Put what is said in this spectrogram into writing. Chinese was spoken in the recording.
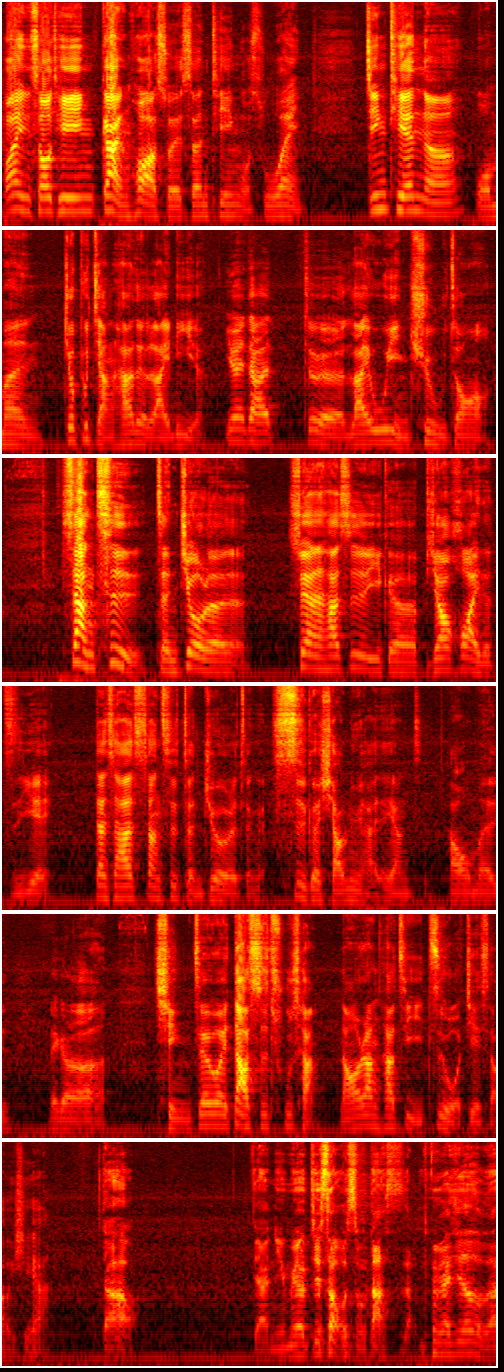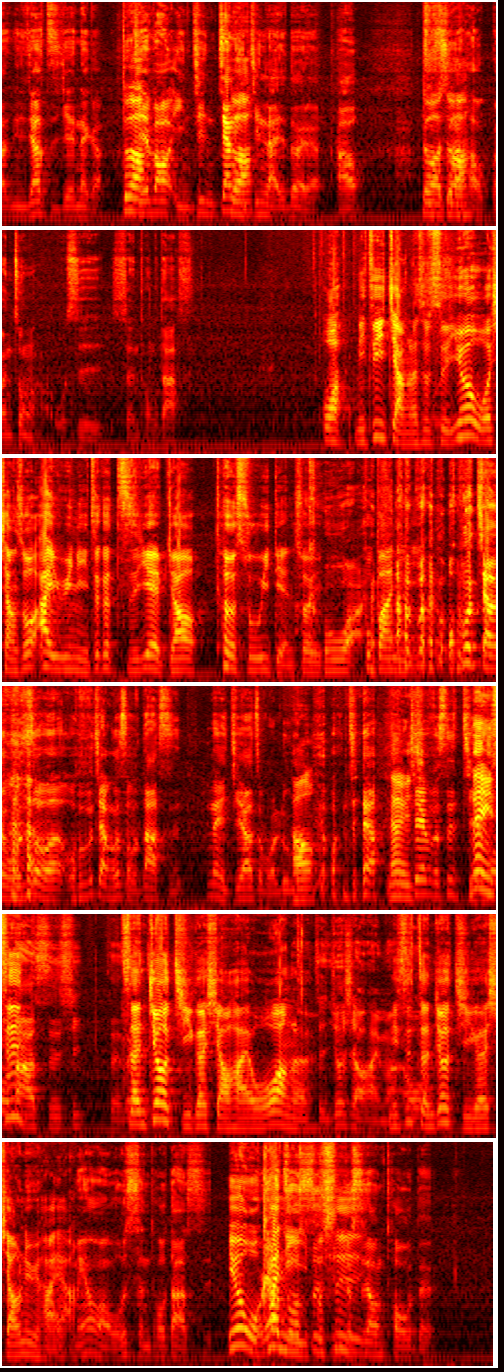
欢迎收听《干话随身听》，我是 Wayne。今天呢，我们就不讲他的来历了，因为他这个来无影去无踪哦。上次拯救了，虽然他是一个比较坏的职业，但是他上次拯救了整个四个小女孩的样子。好，我们那个请这位大师出场，然后让他自己自我介绍一下。大家好，对啊，你有没有介绍我什么大师啊？你有没有介绍什么大师？你要直接那个，对啊，直接把我引进，这样引进来就对了。好。对啊，对啊，好，观众好，我是神通大师。哇，你自己讲了是不是？因为我想说，碍于你这个职业比较特殊一点，所以不把你。不，我不讲我是什么，我不讲我什么大师。那你今天要怎么录？好，我这样。那你今天不是那你是拯救几个小孩？我忘了。拯救小孩吗？你是拯救几个小女孩啊？没有啊，我是神偷大师。因为我看你不是就是用偷的，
